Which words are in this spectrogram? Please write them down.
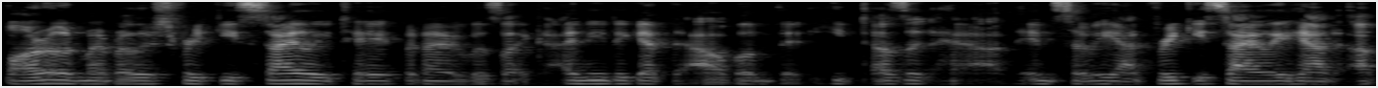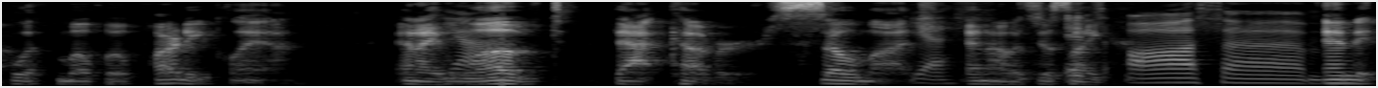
borrowed my brother's Freaky Styley tape, and I was like, I need to get the album that he doesn't have. And so he had Freaky Styley, he had Uplift Mofo Party Plan, and I Yeah. loved that cover so much. Yes. And I was just it's like, awesome. and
